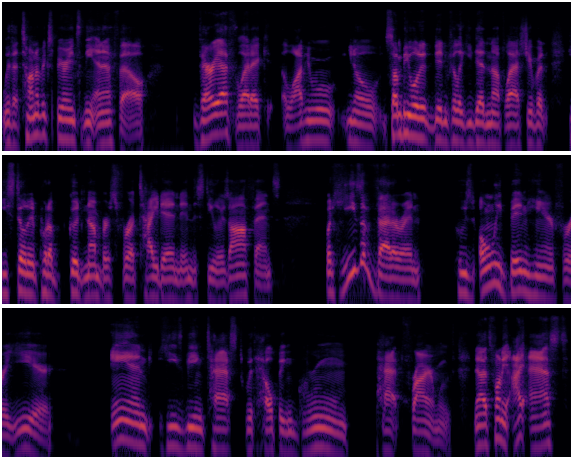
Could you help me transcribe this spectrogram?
with a ton of experience in the NFL very athletic. A lot of people, you know, some people didn't feel like he did enough last year, but he still did put up good numbers for a tight end in the Steelers offense. But he's a veteran who's only been here for a year, and he's being tasked with helping groom Pat Freiermuth. Now, it's funny. I asked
